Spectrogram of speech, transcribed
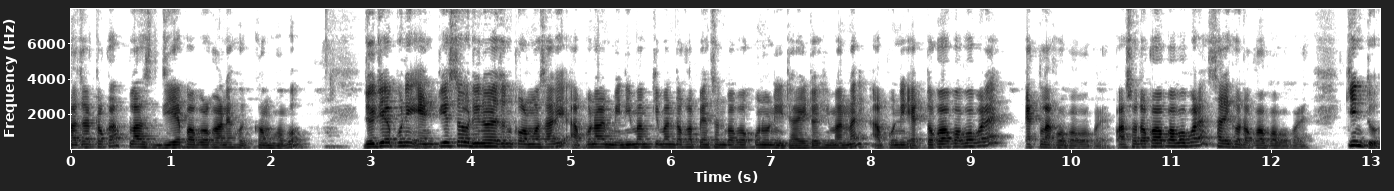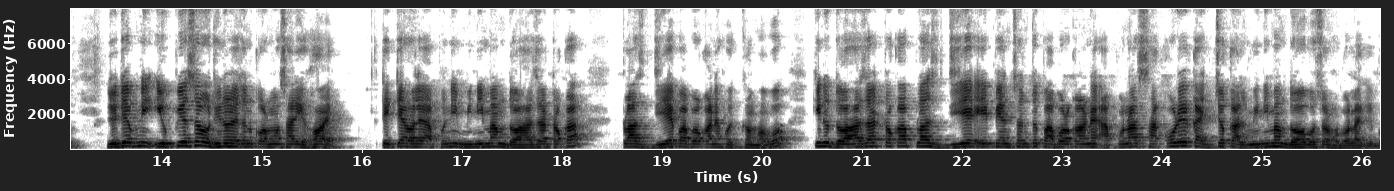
হাজাৰ টকা প্লাছ ডি এ পাবৰ কাৰণে সক্ষম হ'ব। যদি আপুনি এন পি এছৰ অধীনৰ এজন কৰ্মচাৰী আপোনাৰ মিনিমাম কিমান টকা পেঞ্চন পাব কোনো নিৰ্ধাৰিত সীমা নাই। আপুনি এক টকাও পাব পাৰে এক লাখো পাব পাৰে পাঁচশ টকাও পাব পাৰে চাৰিশ টকাও পাব পাৰে। কিন্তু যদি আপুনি ইউ পি এছৰ অধীনৰ এজন কৰ্মচাৰী হয় তেতিয়াহ'লে আপুনি মিনিমাম দহ হাজাৰ টকা প্লাছ ডি এ পাবৰ কাৰণে সক্ষম হ'ব। কিন্তু দহ হাজাৰ টকা প্লাছ ডি এ এই পেঞ্চনটো পাবৰ কাৰণে আপোনাৰ চাকৰিৰ কাৰ্যকাল মিনিমাম দহ বছৰ হ'ব লাগিব।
